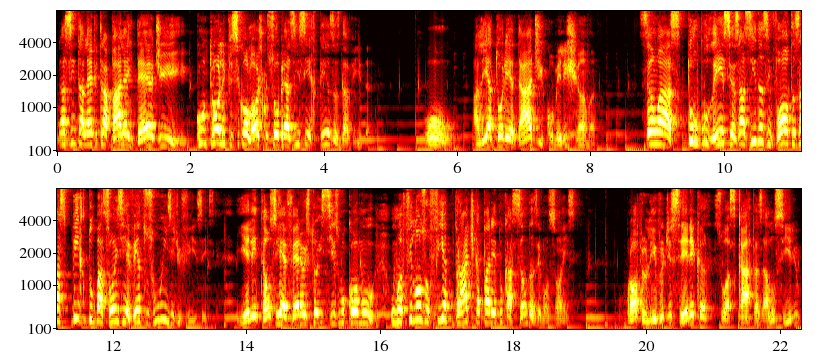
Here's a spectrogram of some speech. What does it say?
Nassim Taleb trabalha a ideia de controle psicológico sobre as incertezas da vida, ou aleatoriedade, como ele chama são as turbulências, as idas e voltas, as perturbações e eventos ruins e difíceis. E ele então se refere ao estoicismo como uma filosofia prática para a educação das emoções. O próprio livro de Sêneca, Suas Cartas a Lucílio,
